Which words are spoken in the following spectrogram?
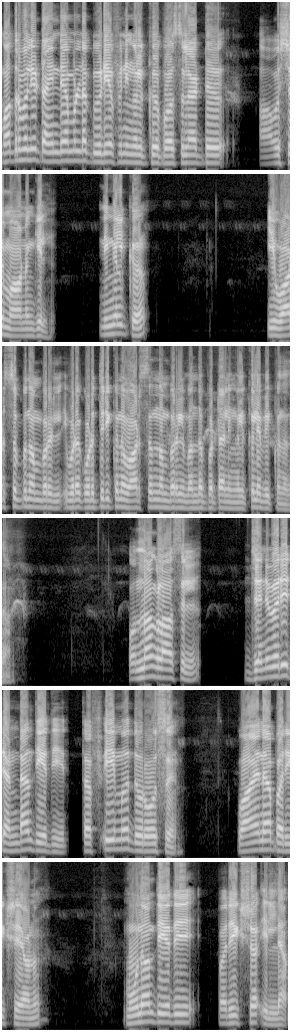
മാത്രമല്ല ഈ ടൈം ടേബിളിന്റെ പി ഡി എഫ് നിങ്ങൾക്ക് പേഴ്സണലായിട്ട് ആവശ്യമാണെങ്കിൽ നിങ്ങൾക്ക് ഈ വാട്സപ്പ് നമ്പറിൽ ഇവിടെ കൊടുത്തിരിക്കുന്ന വാട്സപ്പ് നമ്പറിൽ ബന്ധപ്പെട്ടാൽ നിങ്ങൾക്ക് ലഭിക്കുന്നതാണ്. ഒന്നാം ക്ലാസ്സിൽ ജനുവരി രണ്ടാം തീയതി തഫീമ് ദുറോസ്. വായനാ പരീക്ഷയാണ്. മൂന്നാം തീയതി പരീക്ഷ ഇല്ല.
